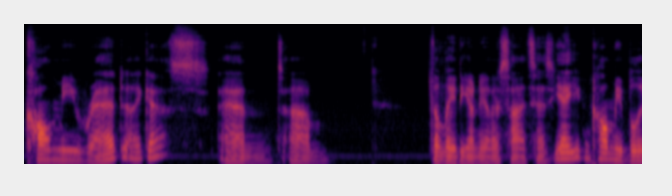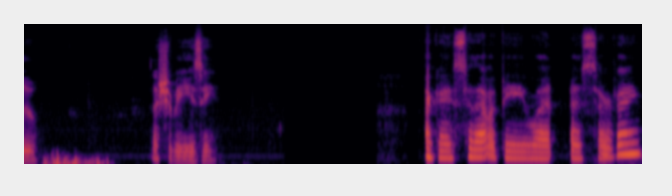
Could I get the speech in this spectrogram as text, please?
call me Red, I guess." And um, the lady on the other side says, "Yeah, you can call me Blue. That should be easy." Okay, so that would be what a survey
